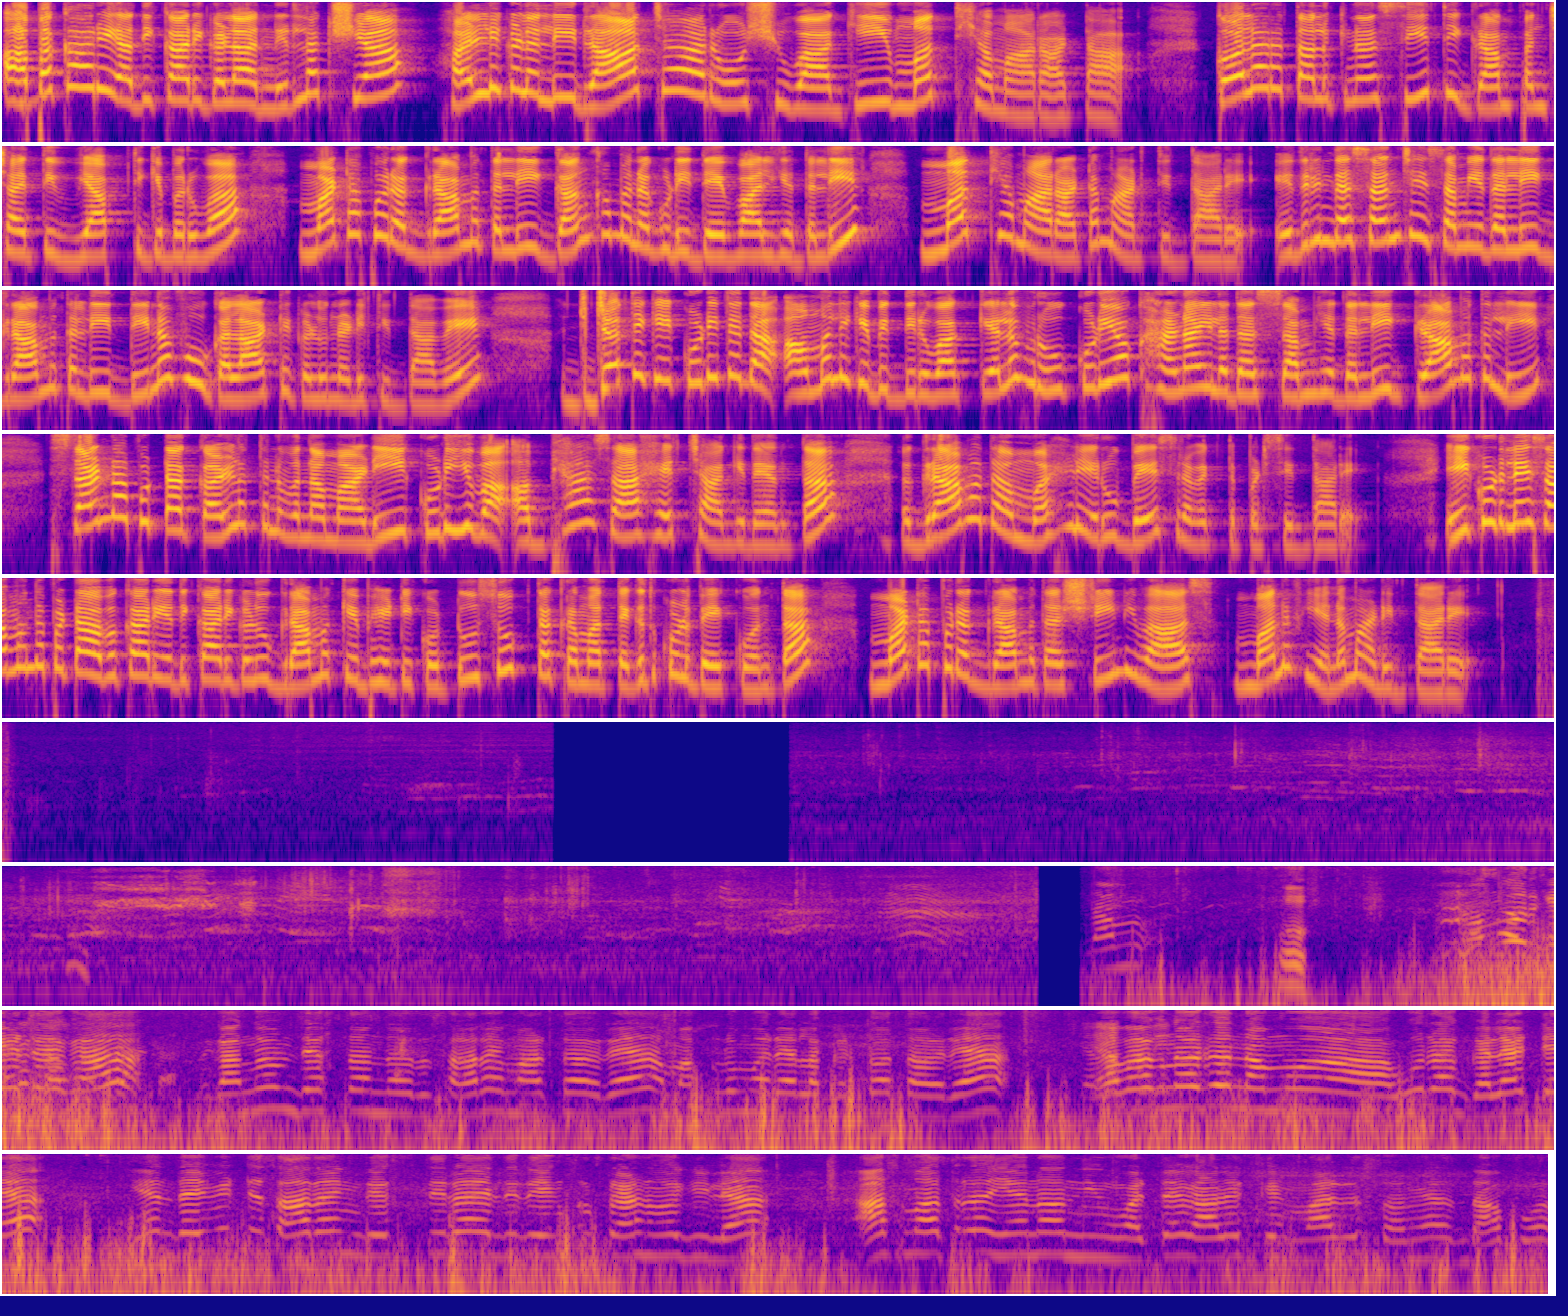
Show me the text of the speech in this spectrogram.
ಅಬಕಾರಿ ಅಧಿಕಾರಿಗಳ ನಿರ್ಲಕ್ಷ್ಯ ಹಳ್ಳಿಗಳಲ್ಲಿ ರಾಜಾರೋಷವಾಗಿ ಮದ್ಯ ಮಾರಾಟ. ಕೋಲಾರ ತಾಲೂಕಿನ ಸೀತಿ ಗ್ರಾಮ ಪಂಚಾಯಿತಿ ವ್ಯಾಪ್ತಿಗೆ ಬರುವ ಮಠಪುರ ಗ್ರಾಮದಲ್ಲಿ ಗಂಗಮ್ಮನಗುಡಿ ದೇವಾಲಯದಲ್ಲಿ ಮದ್ಯ ಮಾರಾಟ ಮಾಡ್ತಿದ್ದಾರೆ. ಇದರಿಂದ ಸಂಜೆ ಸಮಯದಲ್ಲಿ ಗ್ರಾಮದಲ್ಲಿ ದಿನವೂ ಗಲಾಟೆಗಳು ನಡೀತಿದ್ದಾವೆ. ಜೊತೆಗೆ ಕುಡಿತದ ಅಮಲಿಗೆ ಬಿದ್ದಿರುವ ಕೆಲವರು ಕುಡಿಯೋಕ್ ಹಣ ಇಲ್ಲದ ಸಮಯದಲ್ಲಿ ಗ್ರಾಮದಲ್ಲಿ ಸಣ್ಣ ಪುಟ್ಟ ಕಳ್ಳತನವನ್ನ ಮಾಡಿ ಕುಡಿಯುವ ಅಭ್ಯಾಸ ಹೆಚ್ಚಾಗಿದೆ ಅಂತ ಗ್ರಾಮದ ಮಹಿಳೆಯರು ಬೇಸರ ವ್ಯಕ್ತಪಡಿಸಿದ್ದಾರೆ. ಈ ಕೂಡಲೇ ಸಂಬಂಧಪಟ್ಟ ಅಬಕಾರಿ ಅಧಿಕಾರಿಗಳು ಗ್ರಾಮಕ್ಕೆ ಭೇಟಿ ಕೊಟ್ಟು ಸೂಕ್ತ ಕ್ರಮ ತೆಗೆದುಕೊಳ್ಳಬೇಕು ಅಂತ ಮಠಪುರ ಗ್ರಾಮದ ಶ್ರೀನಿವಾಸ್ ಮನವಿಯನ್ನು ಮಾಡಿದ್ದಾರೆ. ನಮ್ಮೂರ ಗಂಗಮ್ಮ ದೇವಸ್ಥಾನದವ್ರು ಸಾರ ಮಾಡ್ತಾವ್ರೆ ಮಕ್ಳು ಮರೆಲ್ಲ ಮಾತ್ರ ಏನೋ ನೀವು ಹೊಟ್ಟೆಗೆ ಹಾಲಿಟ್ಕೊಂಡು ಮಾಡ್ರಿ ಸ್ವಾಮಿ ದಾಪು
